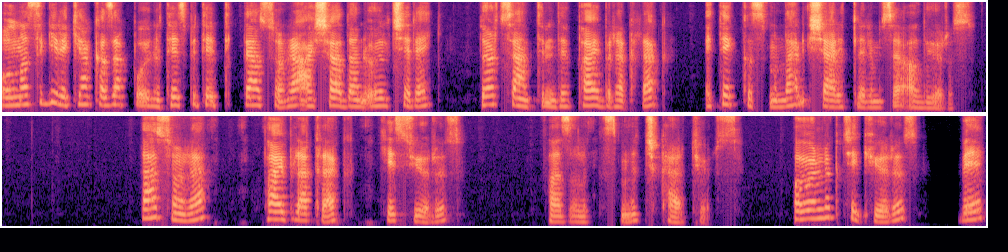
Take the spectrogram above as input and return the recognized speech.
Olması gereken kazak boyunu tespit ettikten sonra aşağıdan ölçerek 4 santimde pay bırakarak etek kısmından işaretlerimizi alıyoruz. Daha sonra pay bırakarak kesiyoruz. Fazlalık kısmını çıkartıyoruz. Overlock çekiyoruz ve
